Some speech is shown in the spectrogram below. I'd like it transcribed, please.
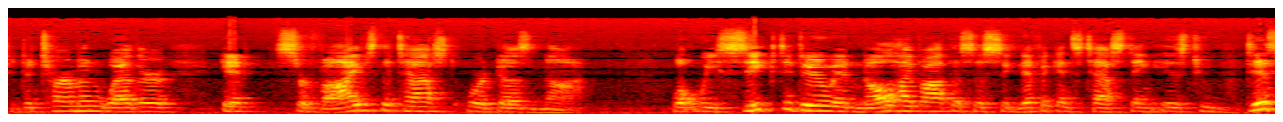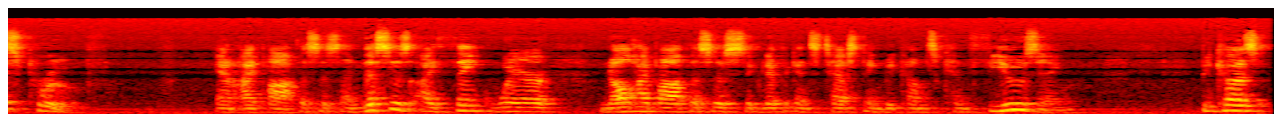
to determine whether it survives the test or does not. What we seek to do in null hypothesis significance testing is to disprove an hypothesis. And this is, I think, where null hypothesis significance testing becomes confusing because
